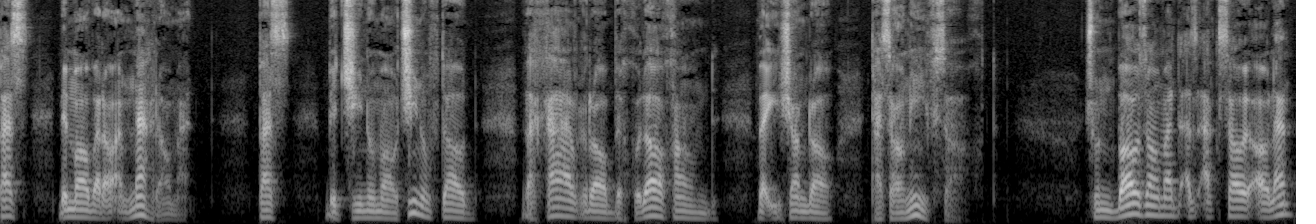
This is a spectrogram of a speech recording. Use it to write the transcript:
پس به ماورا نهر آمد. پس به چین و ماچین افتاد و خلق را به خدا خواند و ایشان را تصانیف ساخت. چون باز آمد از اقصای عالم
